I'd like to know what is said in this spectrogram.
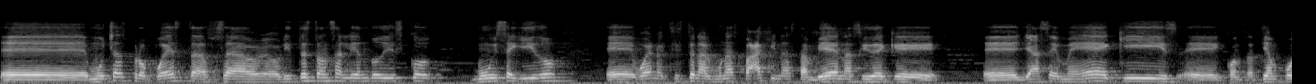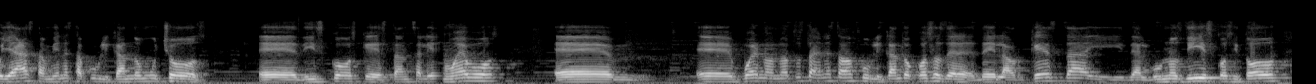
Eh, muchas propuestas, o sea, ahorita están saliendo discos muy seguido, eh, bueno, existen algunas páginas también, así de que Jazz MX, Contratiempo Jazz también está publicando muchos eh, discos que están saliendo nuevos. Em, eh, bueno, nosotros también estamos publicando cosas de, la orquesta y de algunos discos y todo.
